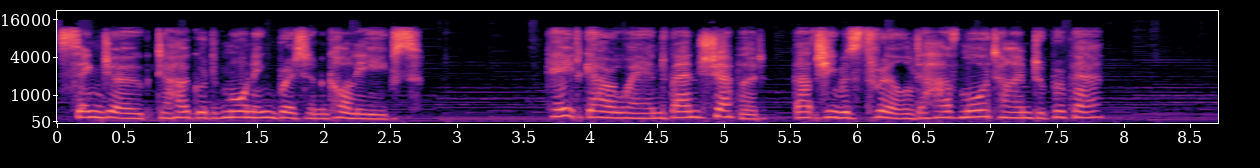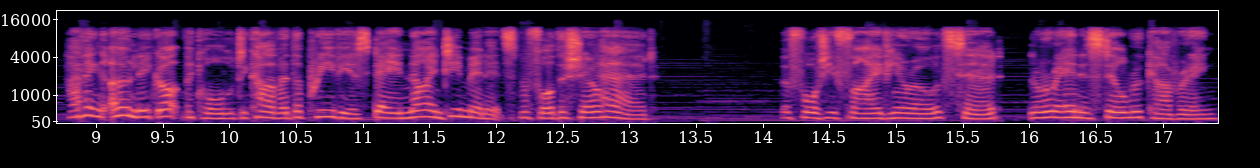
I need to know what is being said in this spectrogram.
Singh joked to her Good Morning Britain colleagues. Kate Garraway and Ben Shephard, that she was thrilled to have more time to prepare. Having only got the call to cover the previous day 90 minutes before the show aired. The 45-year-old said, Lorraine is still recovering,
